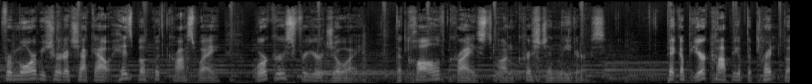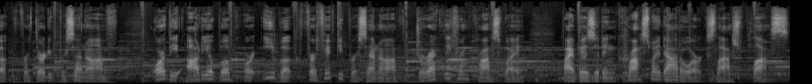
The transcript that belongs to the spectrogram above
For more, be sure to check out his book with Crossway, Workers for Your Joy The Call of Christ on Christian Leaders. Pick up your copy of the print book for 30% off or the audiobook or ebook for 50% off directly from Crossway by visiting crossway.org/plus.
